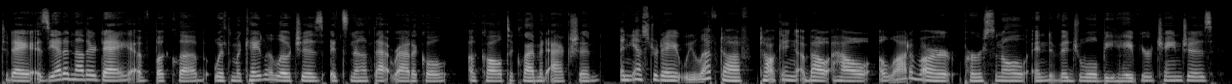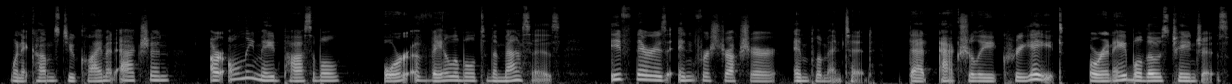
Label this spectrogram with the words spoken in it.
Today is yet another day of book club with Mikaela Loach's It's Not That Radical, a call to climate action. And yesterday we left off talking about how a lot of our personal individual behavior changes when it comes to climate action are only made possible or available to the masses if there is infrastructure implemented that actually create or enable those changes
